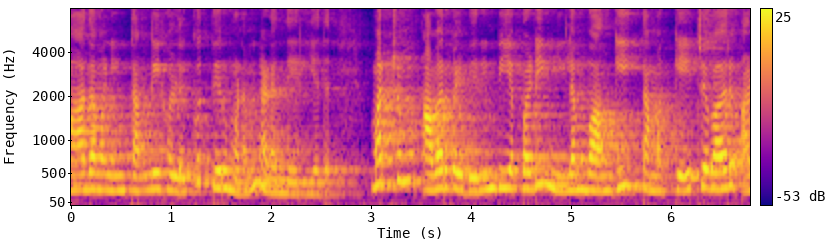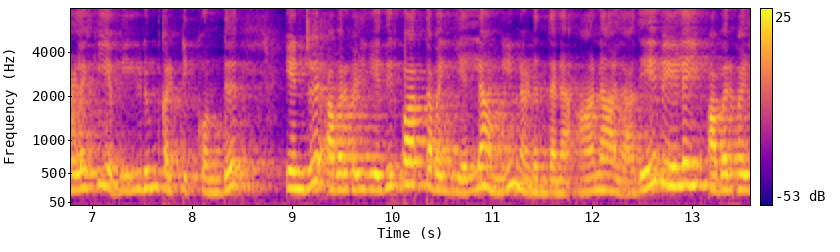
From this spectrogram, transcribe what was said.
மாதவனின் தங்கைகளுக்கு திருமணம் நடந்தேறியது. மற்றும் அவர்கள் விரும்பியபடி நிலம் வாங்கி தமக்கேற்றவாறு அழகிய வீடும் கட்டிக்கொண்டு என்று அவர்கள் எதிர்பார்த்தவை எல்லாமே நடந்தன. ஆனால் அதே வேளை அவர்கள்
